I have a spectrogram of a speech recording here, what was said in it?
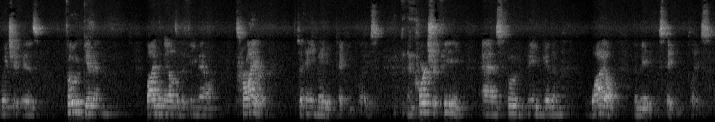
which is food given by the male to the female prior to any mating taking place, and courtship feeding as food being given while the mating is taking place.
